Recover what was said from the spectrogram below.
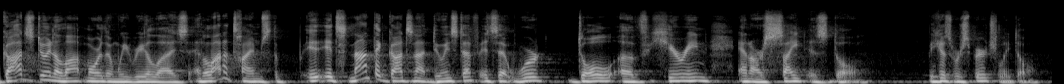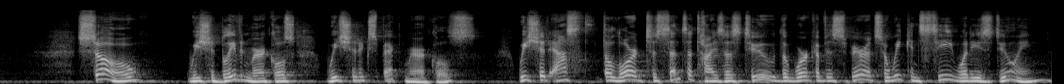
God's doing a lot more than we realize. And a lot of times, the, it's not that God's not doing stuff, it's that we're dull of hearing and our sight is dull because we're spiritually dull. So, we should believe in miracles. We should expect miracles. We should ask the Lord to sensitize us to the work of His Spirit so we can see what He's doing.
